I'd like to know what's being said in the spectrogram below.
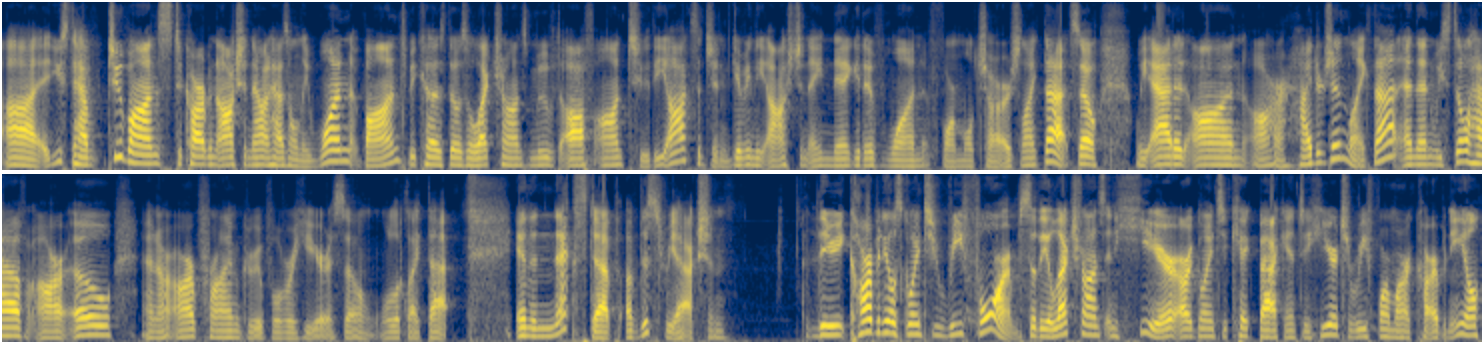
uh, it used to have two bonds to carbon oxygen, now it has only one bond because those electrons moved off onto the oxygen, giving the oxygen a negative one formal charge like that. So we added on our hydrogen like that, and then we still have our O and our R prime group over here. So we'll look like that. In the next step of this reaction, the carbonyl is going to reform. So the electrons in here are going to kick back into here to reform our carbonyl.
